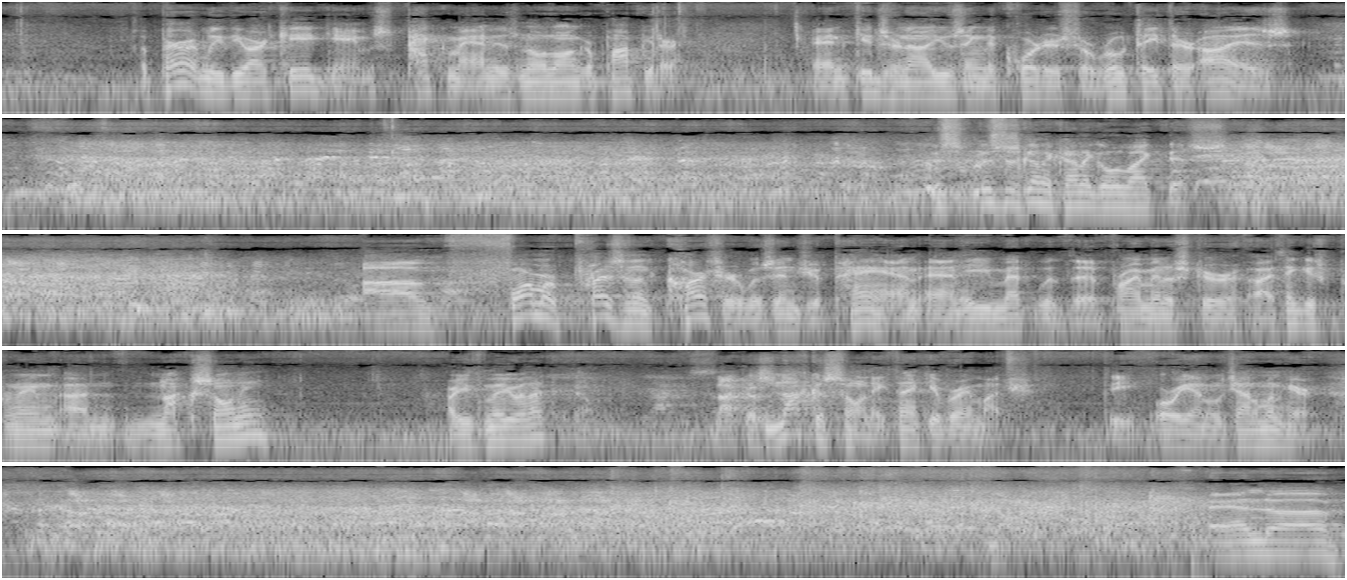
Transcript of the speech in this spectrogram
Apparently, the arcade games, Pac-Man, is no longer popular, and kids are now using the quarters to rotate their eyes. This this is going to kind of go like this. Uh, former President Carter was in Japan, and he met with the Prime Minister, I think his name, uh, Nakasone? Are you familiar with that? Nakas- Nakasone, thank you very much. The Oriental gentleman here. No. And uh,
